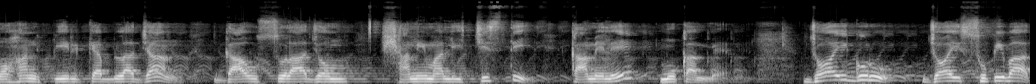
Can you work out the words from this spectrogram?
মহান পীর কেবলা যান গাউসুল আজম, শামিম আলী চিস্তি, কামেলে মুকাম্মেল। জয় গুরু, জয় সুপিবাদ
